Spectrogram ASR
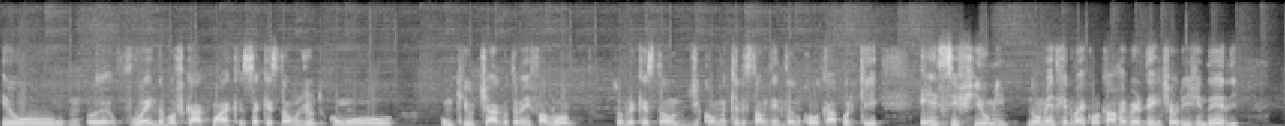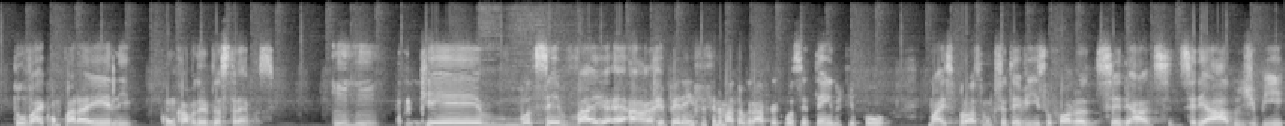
eu, eu ainda vou ficar com essa questão junto com o com que o Thiago também falou sobre a questão de como que eles estavam tentando colocar, porque esse filme, no momento que ele vai colocar o Reverdente, a origem dele, tu vai comparar ele com o Cavaleiro das Trevas. Uhum. Porque você vai. é, A referência cinematográfica que você tem do tipo mais próximo que você teve isso fora de seriado, seriado, de bi,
